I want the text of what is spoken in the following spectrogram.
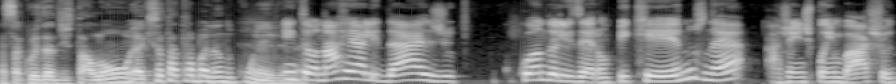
Essa coisa de talão, é que você tá trabalhando com ele, Então, na realidade, quando eles eram pequenos, né? A gente põe embaixo.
